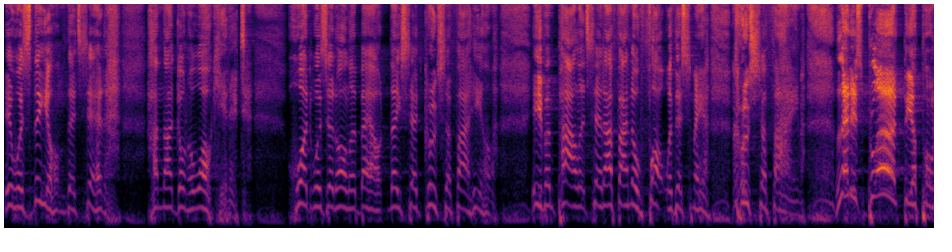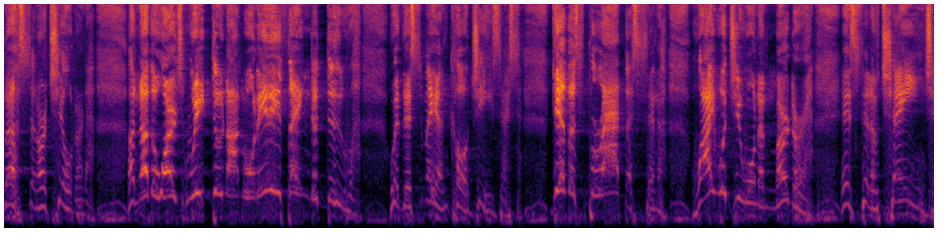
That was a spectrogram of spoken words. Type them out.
it was them that said, I'm not going to walk in it. What was it all about? They said, Crucify him. Even Pilate said, I find no fault with this man. Crucify him. Let his blood be upon us and our children. In other words, we do not want anything to do with this man called Jesus. Give us Barabbas. And why would you want to murder instead of change?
